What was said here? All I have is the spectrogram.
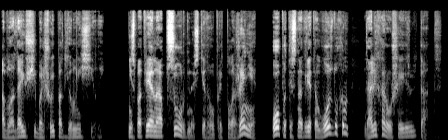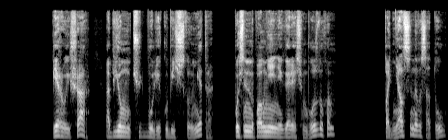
обладающий большой подъемной силой. Несмотря на абсурдность этого предположения, опыты с нагретым воздухом дали хороший результат. Первый шар объемом чуть более кубического метра после наполнения горячим воздухом поднялся на высоту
